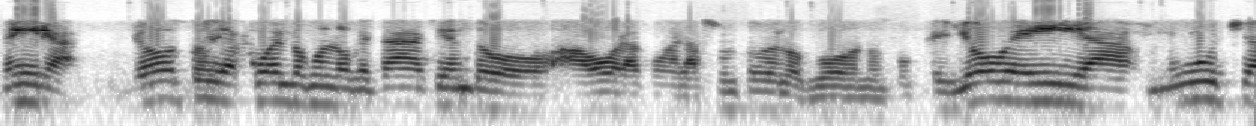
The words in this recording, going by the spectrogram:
Mira, yo estoy de acuerdo con lo que están haciendo ahora con el asunto de los bonos, porque yo veía mucha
